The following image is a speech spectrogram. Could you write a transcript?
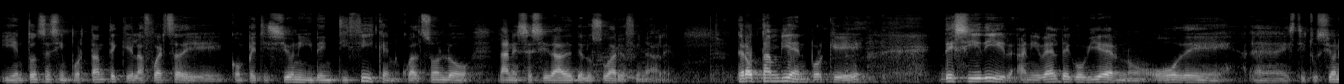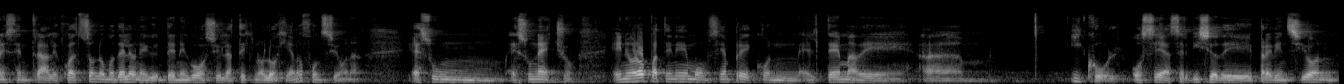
y entonces es importante que la fuerza de competición identifiquen cuáles son las necesidades del usuario final. Pero también porque decidir a nivel de gobierno o de eh, instituciones centrales cuáles son los modelos de negocio y la tecnología no funciona. Es un, es un hecho. En Europa tenemos siempre con el tema de e-call, o sea, servicio de prevención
